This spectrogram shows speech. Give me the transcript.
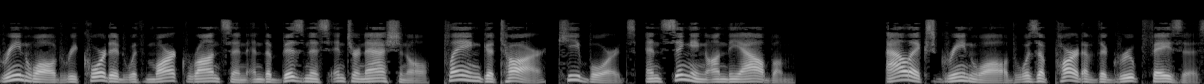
Greenwald recorded with Mark Ronson and the Business International, playing guitar, keyboards, and singing on the album. Alex Greenwald was a part of the group Phases.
